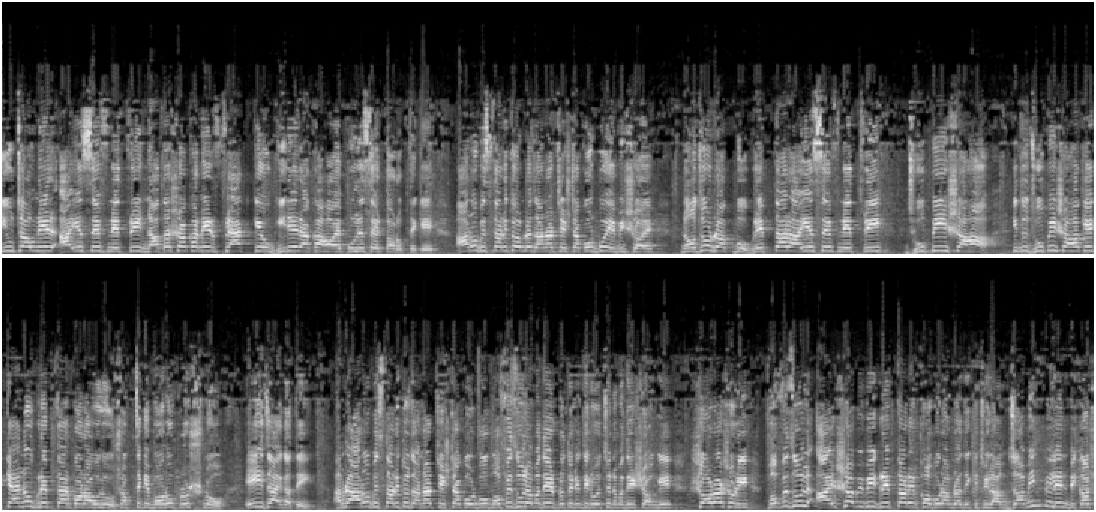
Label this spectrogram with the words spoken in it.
নিউ টাউনের আইএসএফ নেত্রী নাতাশা খানের ফ্ল্যাটকেও ঘিরে রাখা হয় পুলিশের তরফ থেকে। আরও বিস্তারিত আমরা জানার চেষ্টা করব এ বিষয়ে। নজর রাখব, গ্রেপ্তার আইএসএফ নেত্রী ঝুপি সাহা। কিন্তু ঝুপি সাহাকে কেন গ্রেপ্তার করা হলো? সব থেকে বড় প্রশ্ন এই জায়গাতেই। আমরা আরও বিস্তারিত জানার চেষ্টা করব। মফিজুল আমাদের প্রতিনিধি রয়েছেন আমাদের সঙ্গে। সরাসরি মফিজুল, আয়শা বিবি গ্রেপ্তারের খবর আমরা দেখেছিলাম। জামিন পেলেন বিকাশ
